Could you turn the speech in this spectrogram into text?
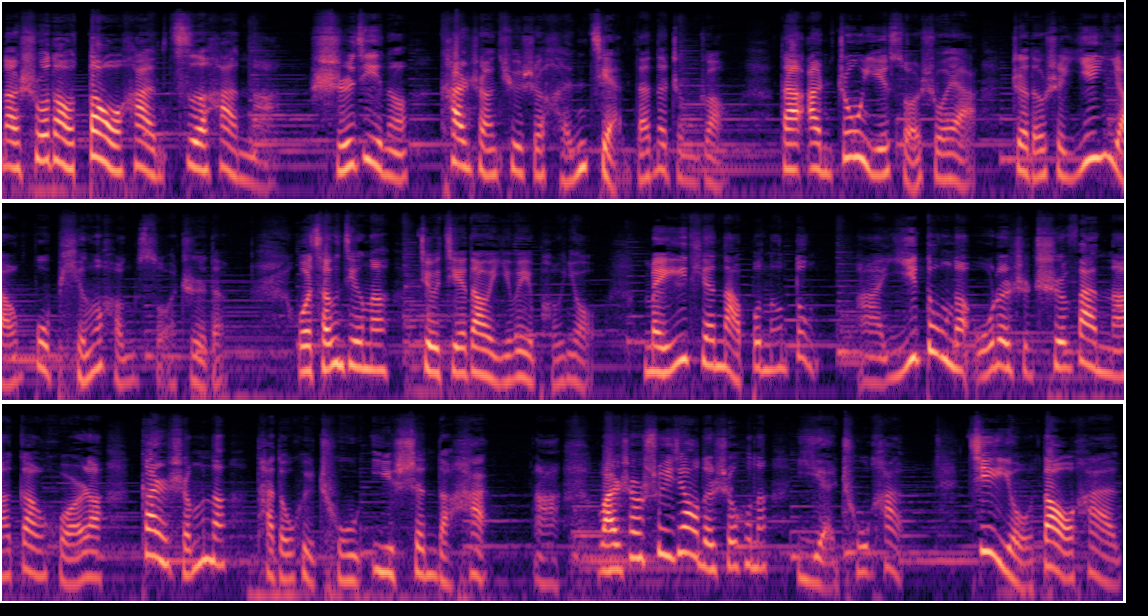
那说到盗汗、自汗呢，实际呢看上去是很简单的症状，但按中医所说呀，这都是阴阳不平衡所致的。我曾经呢就接到一位朋友，每一天呢不能动。啊，一动呢，无论是吃饭呢、干活啊、干什么呢，他都会出一身的汗啊。晚上睡觉的时候呢，也出汗，既有盗汗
